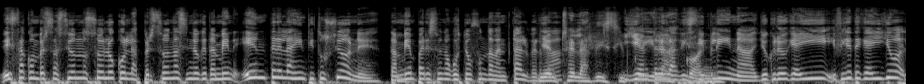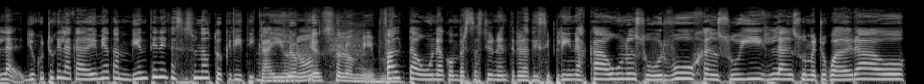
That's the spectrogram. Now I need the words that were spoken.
esa conversación no solo con las personas, sino que también entre las instituciones. También parece una cuestión fundamental, ¿verdad? Y entre las disciplinas. Y entre las disciplinas. Yo creo que ahí, fíjate que ahí yo, la- yo creo que la academia también tiene que hacerse una autocrítica ahí, ¿o Yo no? pienso lo mismo. Falta una conversación entre las disciplinas, cada uno en su burbuja, en su isla, en su metro cuadrado,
